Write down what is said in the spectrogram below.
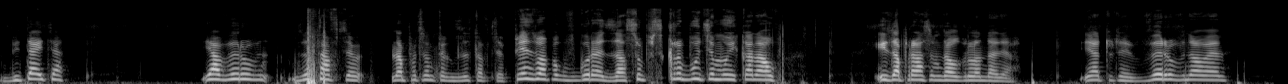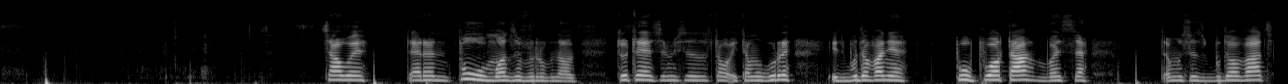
witajcie. Ja wyrówn... Zostawcie na początek, zostawcie 5 łapek w górę, zasubskrybujcie mój kanał i zapraszam do oglądania. Ja tutaj wyrównałem cały teren, pół może wyrównałem. Tutaj jeszcze mi się zostało i tam u góry i zbudowanie pół płota, bo jeszcze to muszę zbudować.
